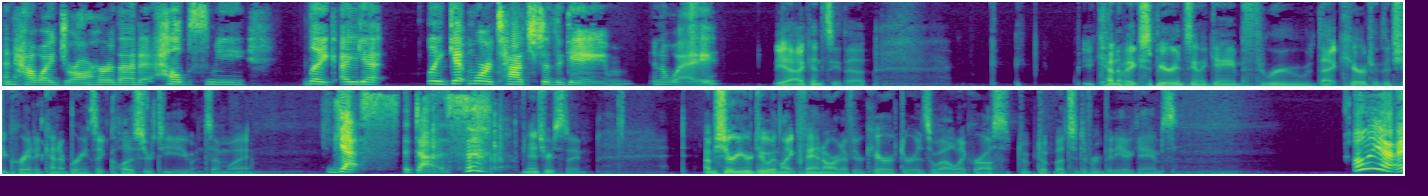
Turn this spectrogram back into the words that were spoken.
and how I draw her that it helps me like I get like get more attached to the game in a way. Yeah, I can see that. Kind of experiencing the game through that character that you created kind of brings it closer to you in some way. Yes, it does. Interesting. I'm sure you're doing like fan art of your character as well across a bunch of different video games. Oh yeah, I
